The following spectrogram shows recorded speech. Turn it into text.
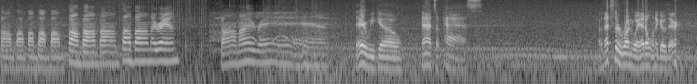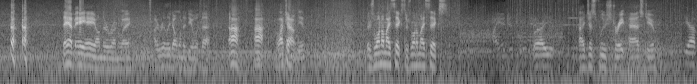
bomb, bomb, bomb, bomb, bomb, bomb, bomb, bomb, bomb, bomb, I ran. Bomb, I ran. There we go. That's a pass. Oh, that's their runway. I don't want to go there. they have AA on their runway. I really don't want to deal with that. Ah, ah, watch out. kinda There's one on my six. There's one on my six. Where are you? I just flew straight past you. Yep.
